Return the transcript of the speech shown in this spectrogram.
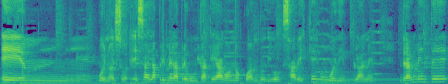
Em, bueno, eso, esa es la primera pregunta que hago, ¿no? Cuando digo, ¿sabéis qué es un wedding planner? Realmente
